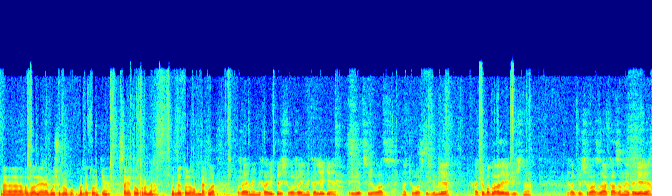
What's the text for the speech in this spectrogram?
а, возглавляя рабочую группу по подготовке Совета округа, подготовил доклад. Уважаемый Михаил Викторович, уважаемые коллеги, приветствую вас на Чувашской земле. Хочу поблагодарить лично Михаил Викторович вас за оказанное доверие,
